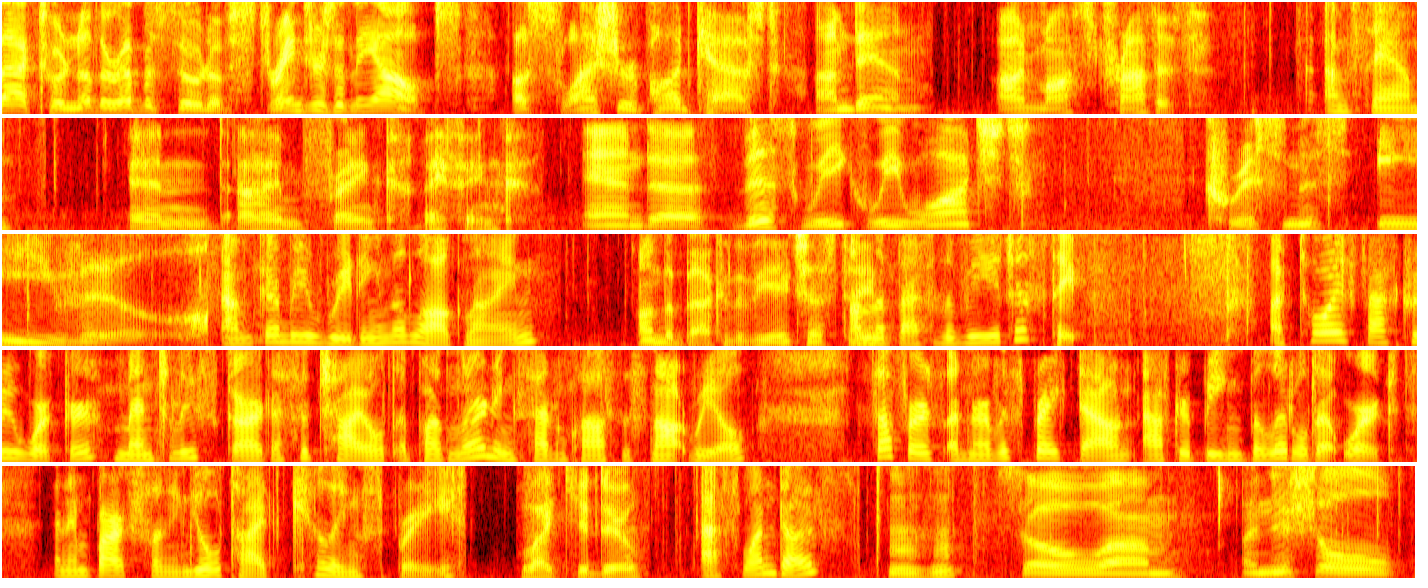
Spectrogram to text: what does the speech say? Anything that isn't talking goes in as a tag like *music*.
Back to another episode of Strangers in the Alps, a slasher podcast. I'm Dan. I'm Moss Travis. I'm Sam. And I'm Frank, I think. And uh, this week we watched Christmas Evil I'm gonna be reading the logline on the back of the VHS tape. on the back of the VHS tape. A toy factory worker, mentally scarred as a child upon learning Santa Claus is not real, suffers a nervous breakdown after being belittled at work and embarks on a Yuletide killing spree. Like you do. As one does. So, um, initial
